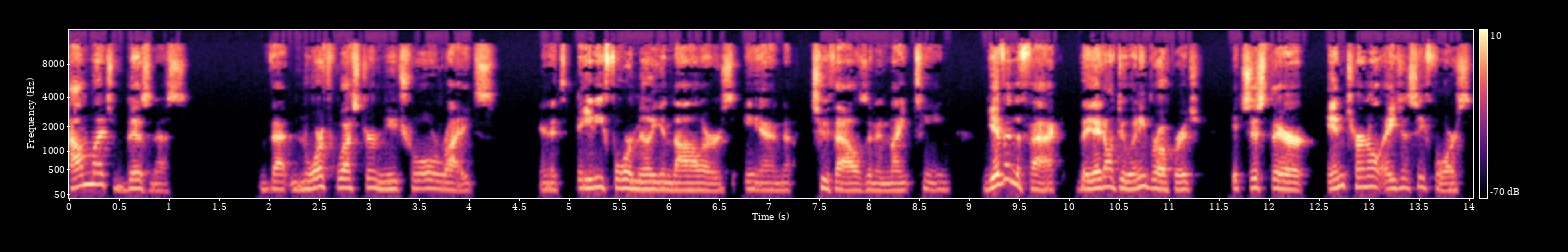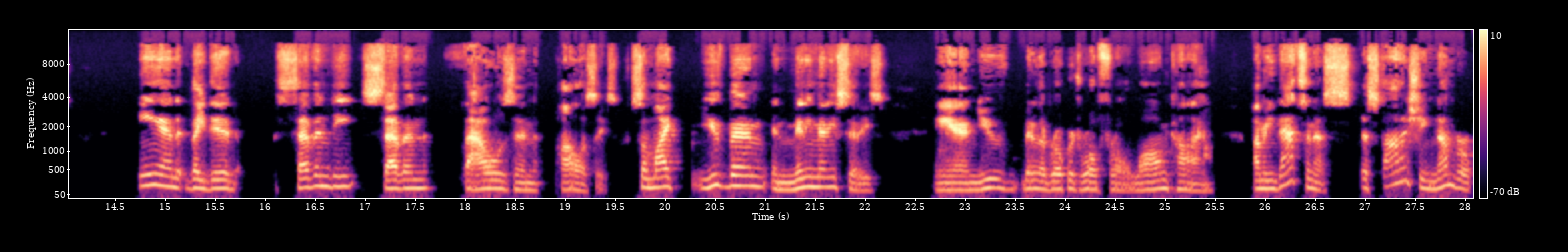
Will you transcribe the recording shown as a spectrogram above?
how much business that Northwestern Mutual writes, and it's $84 million in 2019 given the fact that they don't do any brokerage, it's just their internal agency force, and they did 77,000 policies. So Mike, you've been in many, many cities and you've been in the brokerage world for a long time. I mean, that's an astonishing number.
